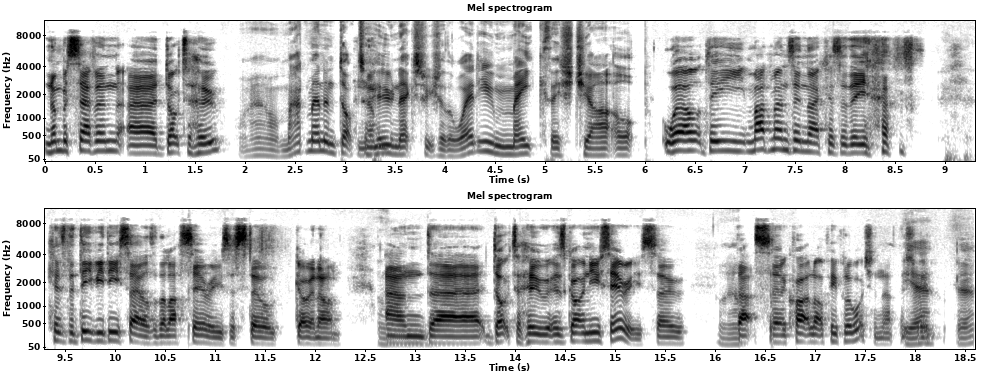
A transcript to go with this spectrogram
number seven, uh, Doctor Who. Wow, Mad Men and Doctor Num- Who next to each other. Where do you make this chart up? Well, the Mad Men's in there because of the because the DVD sales of the last series are still going on, Oh. and uh, Doctor Who has got a new series, so Wow. that's uh, quite a lot of people are watching that. This Yeah, week. yeah.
